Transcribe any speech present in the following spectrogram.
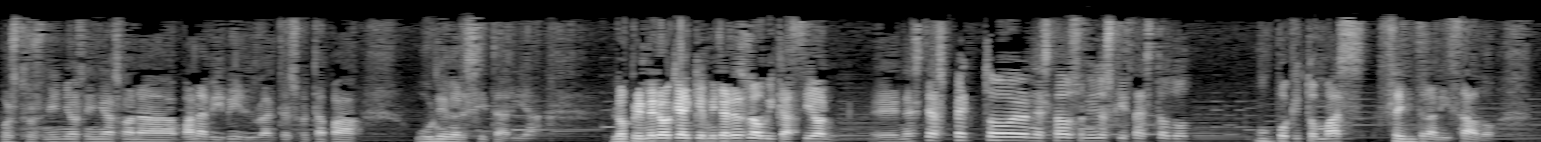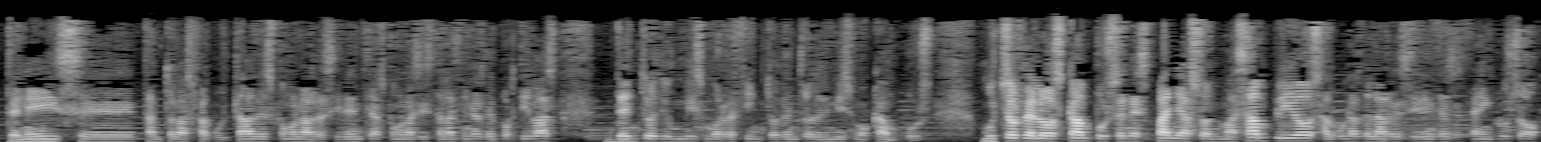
vuestros niños niñas van a, van a vivir durante su etapa universitaria. Lo primero que hay que mirar es la ubicación. En este aspecto, en Estados Unidos quizá es todo un poquito más centralizado. Tenéis eh, tanto las facultades como las residencias como las instalaciones deportivas dentro de un mismo recinto, dentro del mismo campus. Muchos de los campus en España son más amplios, algunas de las residencias están incluso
